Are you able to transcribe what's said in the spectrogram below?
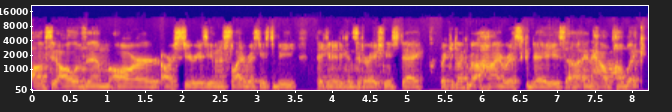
obviously, all of them are are serious. Even a slight risk needs to be taken into consideration each day. But can you talk about high risk days uh, and how public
